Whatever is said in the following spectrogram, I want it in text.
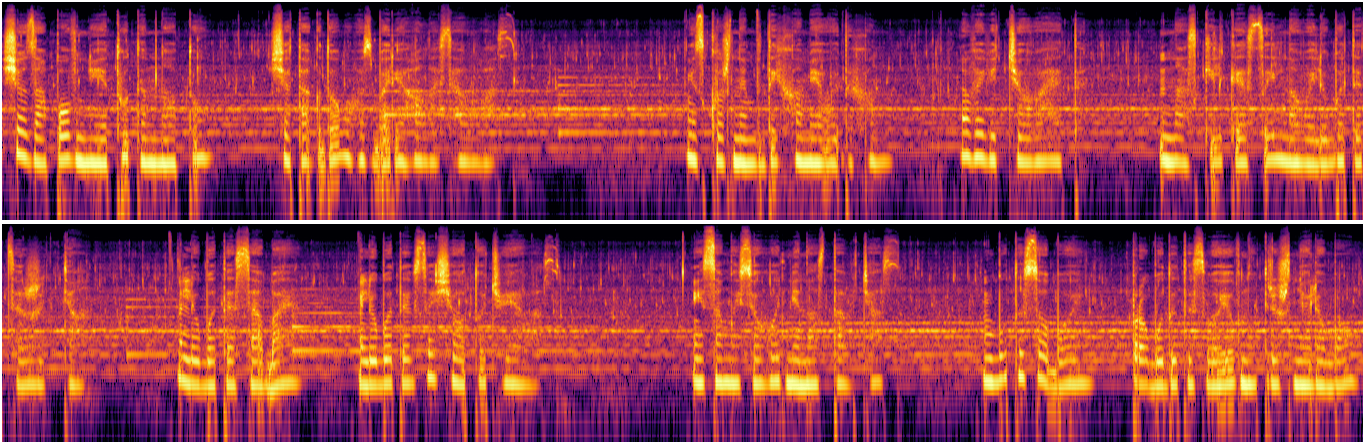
що заповнює ту темноту, що так довго зберігалася у вас. І з кожним вдихом і видихом ви відчуваєте, наскільки сильно ви любите це життя любите себе, любите все, що оточує вас. І саме сьогодні настав час бути собою, пробудити свою внутрішню любов,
